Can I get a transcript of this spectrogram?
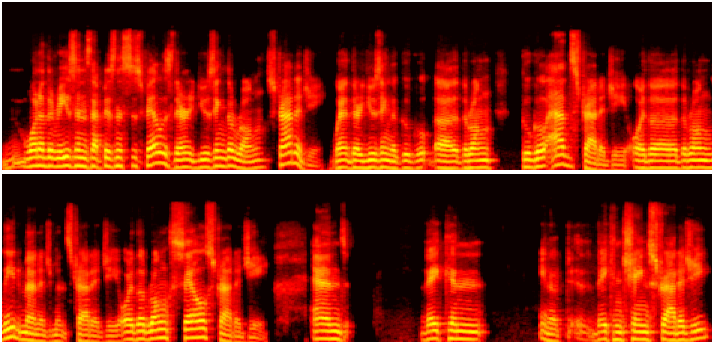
one of the reasons that businesses fail is they're using the wrong strategy when they're using the google uh, the wrong google ad strategy or the the wrong lead management strategy or the wrong sales strategy. And they can you know they can change strategy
